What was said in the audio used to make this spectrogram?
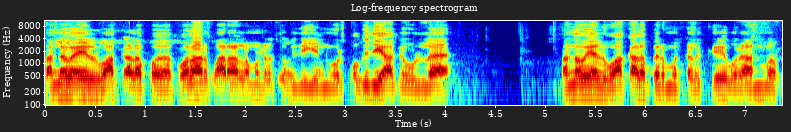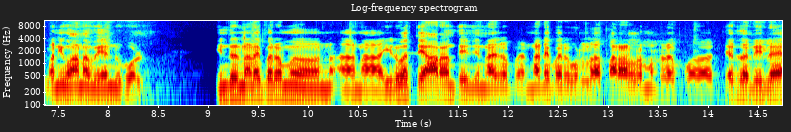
தங்கவயல் வாக்காளர் ப- கோலார் பாராளுமன்ற தொகுதியின் ஒரு பகுதியாக உள்ள தங்கவயல் வாக்காளர் பெருமக்களுக்கு ஒரு அன்ப பணிவான வேண்டுகோள் இன்று நடைபெறும் ந- ந- இருபத்தி ஆறாம் தேதி நடைபெ- நடைபெற உள்ள பாராளுமன்ற ப- தேர்தலிலே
